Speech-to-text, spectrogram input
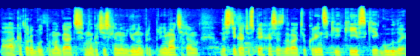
а, который будет помогать многочисленным юным предпринимателям достигать успеха и создавать украинские, киевские гуглы.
